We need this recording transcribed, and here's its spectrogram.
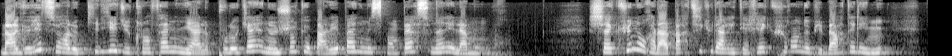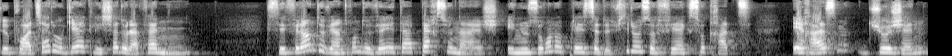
Marguerite sera le pilier du clan familial pour lequel elle ne jure que par l'épanouissement personnel et l'amour. Chacune aura la particularité récurrente depuis Barthélemy de pouvoir dialoguer avec les chats de la famille. Ces félins deviendront de véritables personnages et nous aurons le plaisir de philosopher avec Socrate, Erasme, Diogène,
